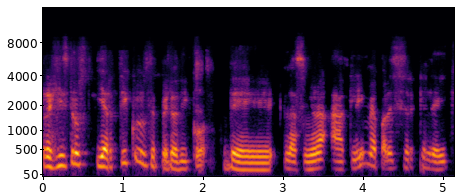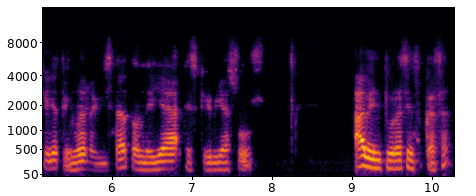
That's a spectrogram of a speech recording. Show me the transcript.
registros y artículos de periódico de la señora Ackley, me parece ser que leí que ella tenía una revista donde ella escribía sus aventuras en su casa.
